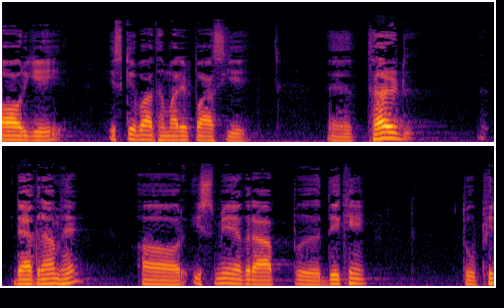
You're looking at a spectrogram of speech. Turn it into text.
اور یہ اس کے بعد ہمارے پاس یہ تھرڈ ڈائگرام ہے اور اس میں اگر آپ دیکھیں تو پھر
